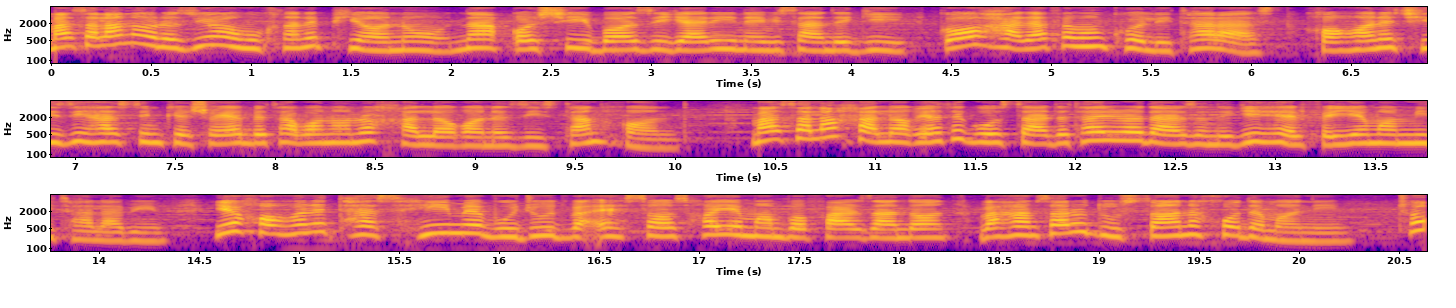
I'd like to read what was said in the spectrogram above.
مثلا آرزوی آموختن پیانو، نقاشی، بازیگری، نویسندگی گاه هدفمان کلیتر است. خواهان چیزی هستیم که شاید بتوان آن را خلاقانه زیستن خواند. مثلا خلاقیت گسترده تری را در زندگی حرفه‌ای ما میطلبیم. یا خواهان تسهیم وجود و احساسهایمان با فرزندان و همسر و دوستان خودمانیم. چون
